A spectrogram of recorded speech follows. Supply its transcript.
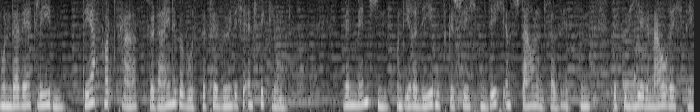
Wunderwerk Leben, der Podcast für deine bewusste persönliche Entwicklung. Wenn Menschen und ihre Lebensgeschichten dich ins Staunen versetzen, bist du hier genau richtig.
